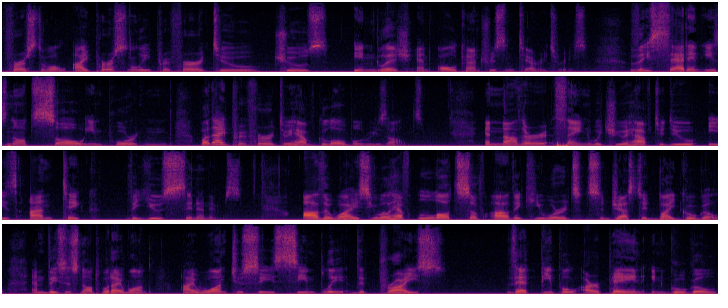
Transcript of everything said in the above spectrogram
First of all, I personally prefer to choose English and all countries and territories. This setting is not so important, but I prefer to have global results. Another thing which you have to do is untick the use synonyms. Otherwise, you will have lots of other keywords suggested by Google, and this is not what I want. I want to see simply the price that people are paying in Google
